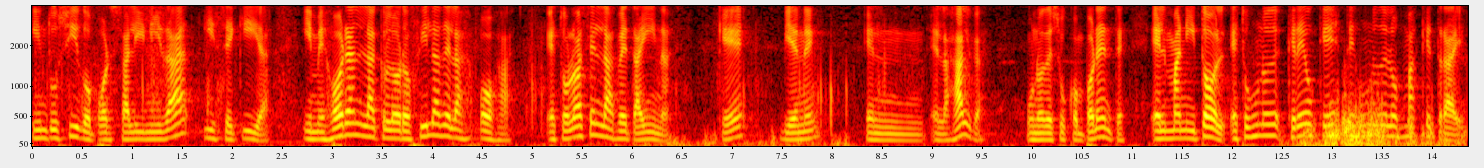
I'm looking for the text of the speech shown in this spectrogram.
inducido por salinidad y sequía y mejoran la clorofila de las hojas. Esto lo hacen las betainas, que vienen en, las algas, uno de sus componentes. El manitol, esto es uno creo que este es uno de los más que trae.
